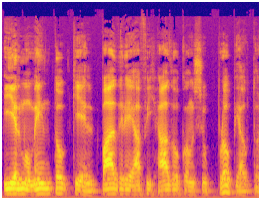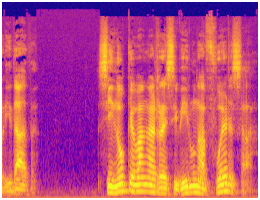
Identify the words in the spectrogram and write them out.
y el momento que el Padre ha fijado con su propia autoridad, sino que van a recibir una fuerza,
